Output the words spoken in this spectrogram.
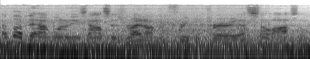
I'd love to have one of these houses right on the freaking prairie. That's so awesome.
